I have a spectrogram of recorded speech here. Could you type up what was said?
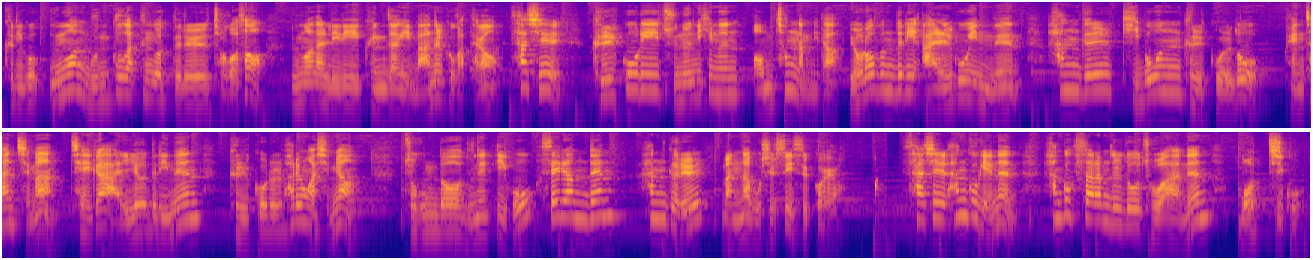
그리고 응원 문구 같은 것들을 적어서 응원할 일이 굉장히 많을 것 같아요. 사실 글꼴이 주는 힘은 엄청납니다. 여러분들이 알고 있는 한글 기본 글꼴도 괜찮지만 제가 알려드리는 글꼴을 활용하시면 조금 더 눈에 띄고 세련된 한글을 만나보실 수 있을 거예요. 사실 한국에는 한국 사람들도 좋아하는 멋지고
